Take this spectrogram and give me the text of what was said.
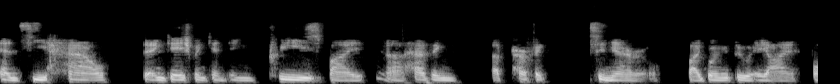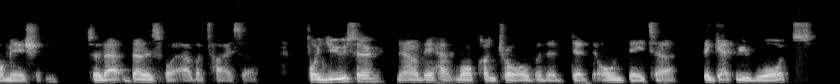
and see how the engagement can increase by uh, having a perfect scenario by going through AI formation. So that, that is for advertiser. For user, now they have more control over the, their own data. They get rewards.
